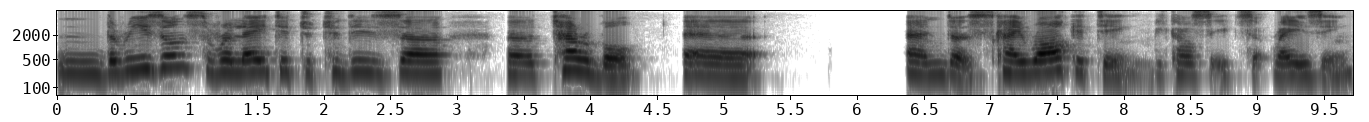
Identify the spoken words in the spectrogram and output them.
the reasons related to, to this uh, uh, terrible uh, and uh, skyrocketing because it's raising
